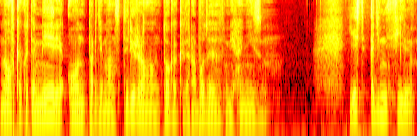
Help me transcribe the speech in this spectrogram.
но в какой-то мере он продемонстрировал нам то, как это работает этот механизм – есть один фильм,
